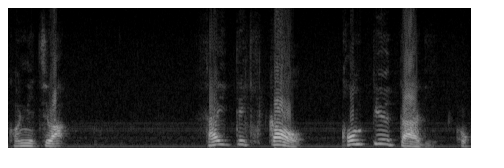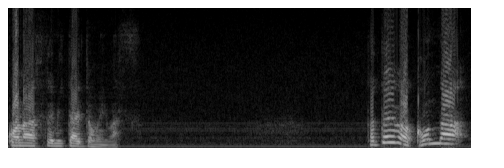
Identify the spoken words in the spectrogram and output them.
こんにちは。最適化をコンピューターに行わせてみたいと思います。例えばこんな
